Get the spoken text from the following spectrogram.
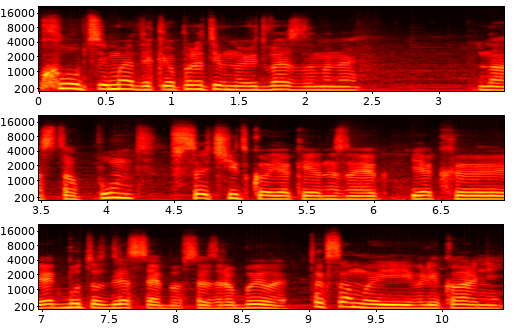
Хлопці, медики оперативно відвезли мене на стаб-пункт. Все чітко, як я не знаю, як, як, е, як будто для себе все зробили. Так само і в лікарні.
